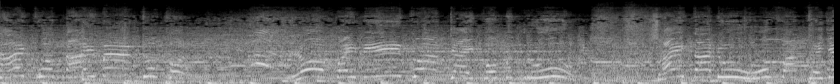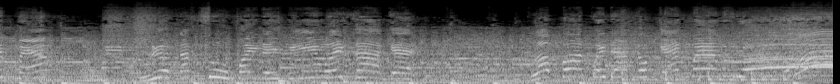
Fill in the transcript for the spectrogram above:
ท้ายกลัวตายแม่งทุกคน โลกใบนี้กว้างใหญ่กว่ามึงรู้ ใช้ตาดูหูฟังเธอยันแหมเลือดนักสู้ไม่ได้มีไว้ฆ่าแกกลับบ้านไปแดกกับแกงแม่มึงรอ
